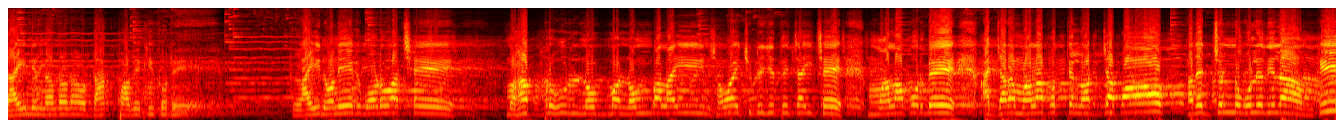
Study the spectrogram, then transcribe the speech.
লাইনে না দাঁড়াও, ডাক পাবে কি করে? লাইন অনেক বড় আছে। মহাপ্রভুর নম্বা লাইন, সবাই ছুটে যেতে চাইছে। মালা পরবে। আর যারা মালা পরতে লজ্জা পাও, তাদের জন্য বলে দিলাম, কি?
